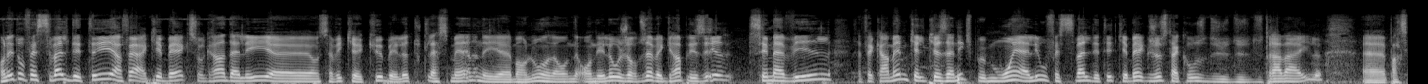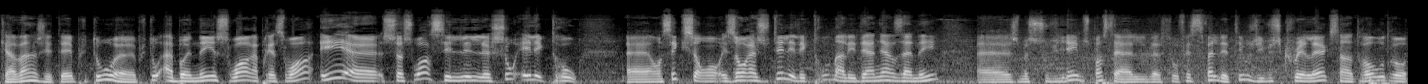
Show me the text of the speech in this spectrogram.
On est au festival d'été, enfin à Québec, sur Grande Allée. Euh, on savait que Cube est là toute la semaine et euh, bon, nous, on, on est là aujourd'hui avec grand plaisir. C'est ma ville. Ça fait quand même quelques années que je peux moins aller au festival d'été de Québec juste à cause du, du, du travail, là. Euh, parce qu'avant j'étais plutôt euh, plutôt abonné soir après soir. Et euh, ce soir, c'est le, show électro. Euh, on sait qu'ils ils ont rajouté l'électro dans les dernières années. Euh, je me souviens, je pense que c'était au festival d'été où j'ai vu Skrillex, entre autres,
